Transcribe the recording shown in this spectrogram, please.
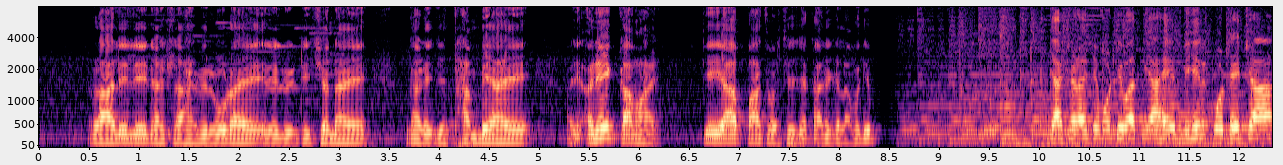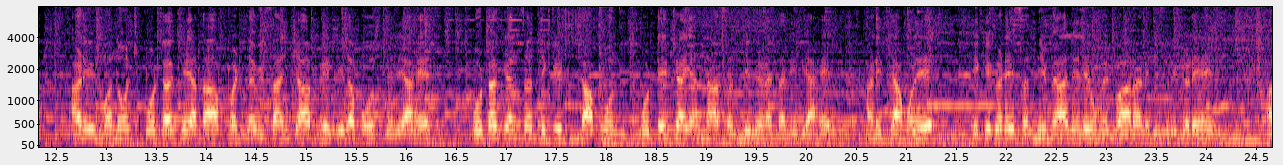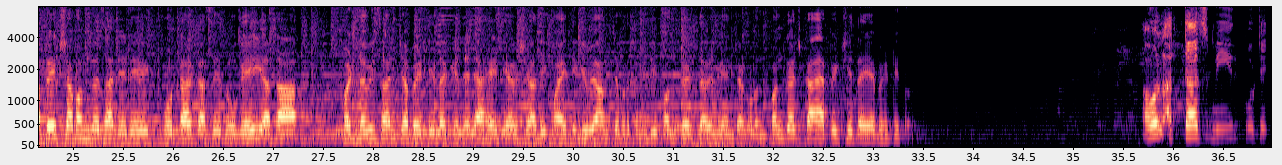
राहिलेले नॅशनल हायवे रोड आहे रेल्वे स्टेशन आहे गाड्याचे थांबे आहे आणि अनेक कामं आहे ते या पाच वर्षाच्या कार्यकालामध्ये या क्षणाची मोठी बातमी आहे मिहीर कोटेच्या आणि मनोज कोटक हे आता फडणवीसांच्या भेटीला पोहोचलेले आहेत. कोटक यांचं तिकीट कापून कोटेच्या यांना संधी देण्यात आलेली आहे. आणि त्यामुळे एकीकडे संधी मिळालेले उमेदवार आणि दुसरीकडे अपेक्षाभंग झालेले कोटक असे दोघेही आता फडणवीसांच्या भेटीला गेलेले आहेत. याविषयी अधिक माहिती घेऊया आमचे प्रतिनिधी पंकज दळवी यांच्याकडून. पंकज काय अपेक्षित आहे या भेटीतून? अमोल आत्ताच मीर कोटे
